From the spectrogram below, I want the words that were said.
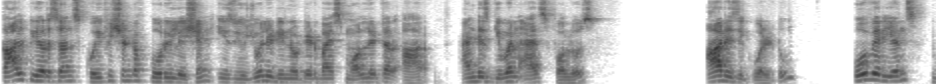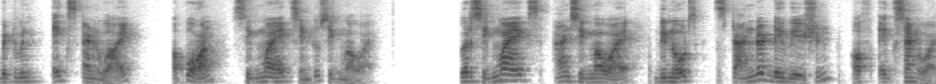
Karl Pearson's coefficient of correlation is usually denoted by small letter r and is given as follows. r is equal to covariance between x and y upon sigma x into sigma y, where sigma x and sigma y denotes standard deviation of x and y,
